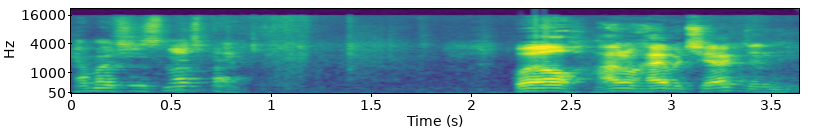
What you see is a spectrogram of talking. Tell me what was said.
How much is a nuts pack? Well, I don't haven't checked in,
